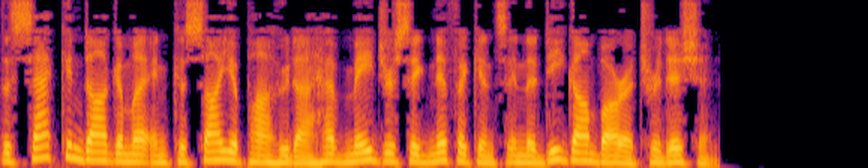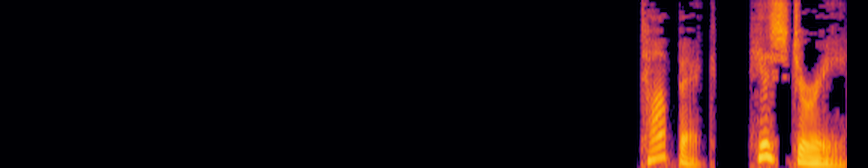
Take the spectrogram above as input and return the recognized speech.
The Sakandagama and Kasayapahuta have major significance in the Digambara tradition. History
